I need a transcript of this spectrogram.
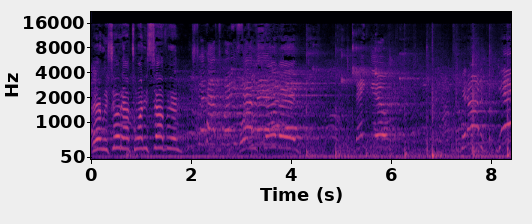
Hey, we should have 27. We should have 27. 27. Thank you. Get on. Yeah.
